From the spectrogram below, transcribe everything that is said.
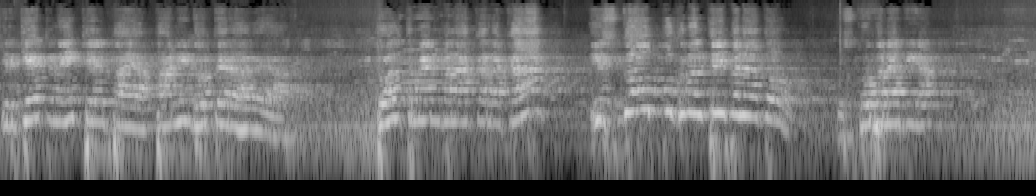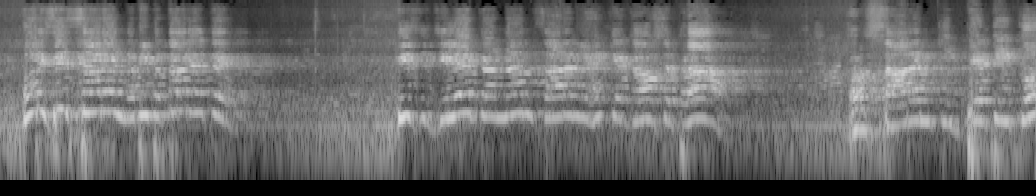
क्रिकेट नहीं खेल पाया, पानी ढोते रह गया। ट्वेल्थ मैन बनाकर रखा, इसको मुख्यमंत्री बना दो। उसको बना दिया। और इसी सारण अभी बता रहे थे, इस ज़िले का नाम सारण यहीं के गाँव से पड़ा। और सारण की बेटी को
